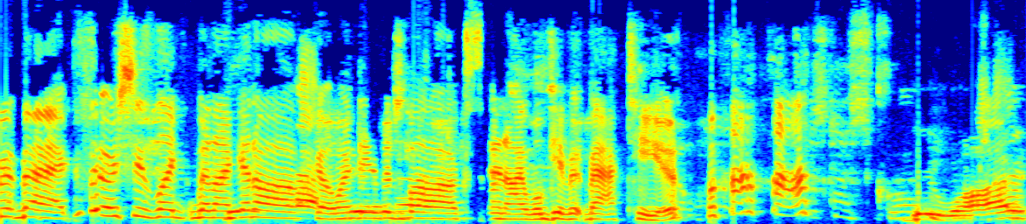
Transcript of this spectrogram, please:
it back. So she's like, when I get off, go in David's box, and I will give it back to you. Do what?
